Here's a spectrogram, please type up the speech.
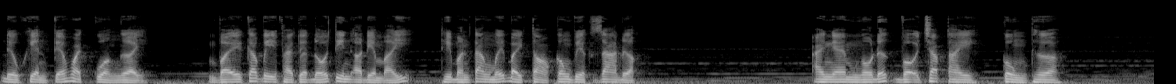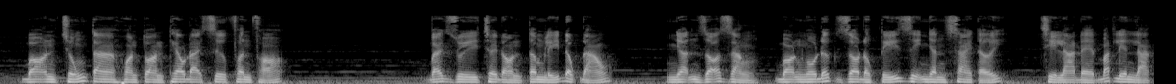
điều khiển kế hoạch của người. Vậy các vị phải tuyệt đối tin ở điểm ấy, Thì bần tăng mới bày tỏ công việc ra được. Anh em Ngô Đức vội chắp tay, cùng thưa. Bọn chúng ta hoàn toàn theo đại sư phân phó. Bách Duy chơi đòn tâm lý độc đáo, Nhận rõ rằng bọn Ngô Đức do độc tí dị nhân sai tới, Chỉ là để bắt liên lạc,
